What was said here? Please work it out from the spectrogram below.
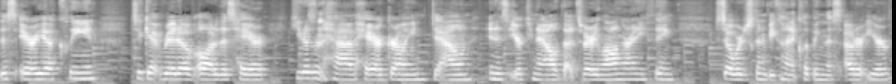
this area clean to get rid of a lot of this hair. He doesn't have hair growing down in his ear canal that's very long or anything. So we're just gonna be kind of clipping this outer ear.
